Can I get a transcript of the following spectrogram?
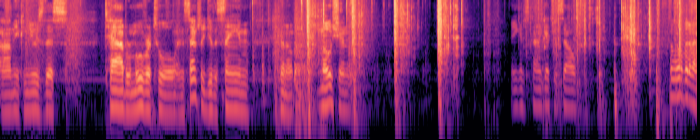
um, you can use this tab remover tool and essentially do the same kind of motion. And you can just kind of get yourself a little bit of an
